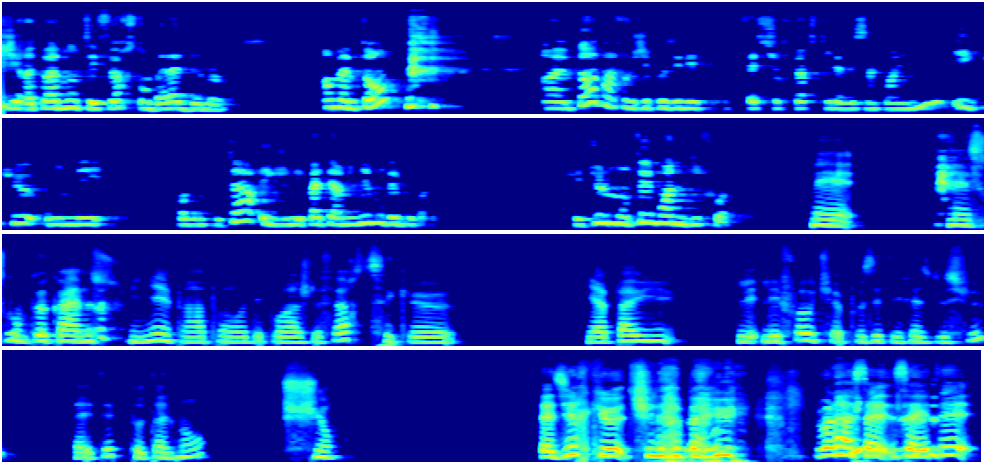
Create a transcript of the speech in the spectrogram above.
j'irai pas monter first en balade demain en même temps en même temps par que j'ai posé mes fesses sur first il avait 5 ans et demi et que on est ans plus tard et que je n'ai pas terminé mon débourrage. J'ai dû le monter moins de dix fois. Mais, mais ce qu'on peut quand même souligner par rapport au débourrage de First, c'est que il n'y a pas eu. Les, fois où tu as posé tes fesses dessus, ça a été totalement chiant. C'est-à-dire que tu n'as pas eu. Voilà, ça, ça, a été.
